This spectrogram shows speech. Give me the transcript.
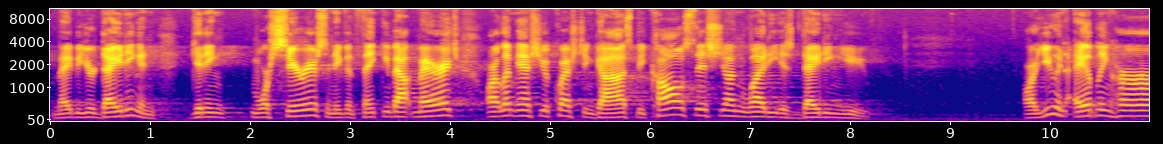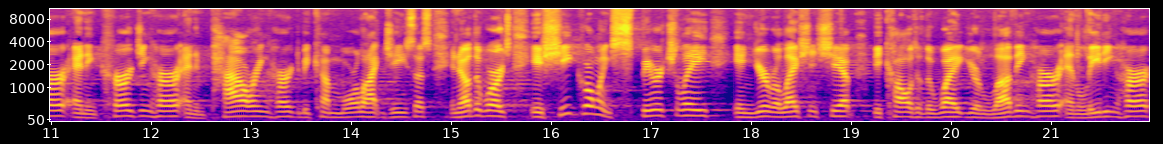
maybe you're dating and getting more serious and even thinking about marriage. All right, let me ask you a question, guys. Because this young lady is dating you, are you enabling her and encouraging her and empowering her to become more like Jesus? In other words, is she growing spiritually in your relationship because of the way you're loving her and leading her?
